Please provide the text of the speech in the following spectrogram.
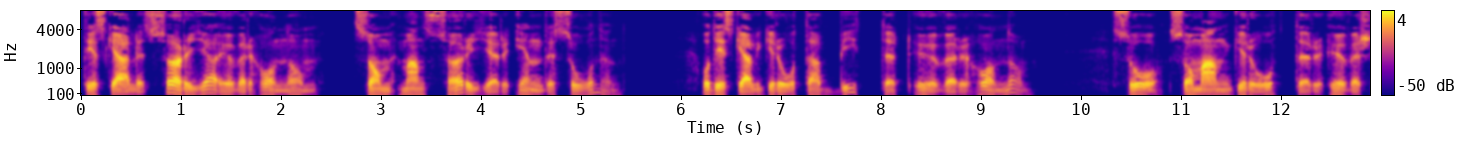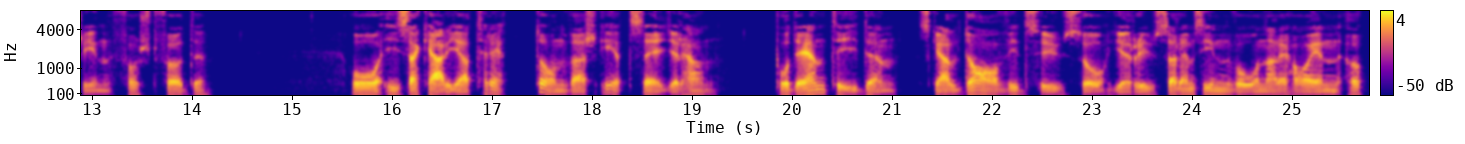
De skall sörja över honom som man sörjer ende sonen och de skall gråta bittert över honom så som man gråter över sin förstfödde. Och i Sakarja 13, vers 1 säger han, på den tiden skall Davids hus och Jerusalems invånare ha en öppen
